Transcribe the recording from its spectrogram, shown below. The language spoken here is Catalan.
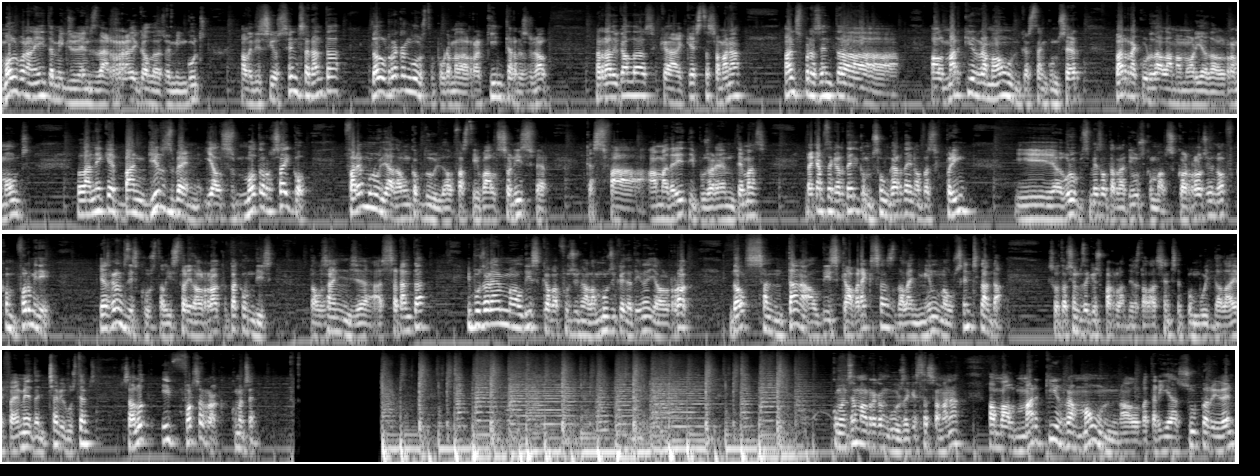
Molt bona nit, amics i oients de Ràdio Caldes. Benvinguts a l'edició 170 del Rock and Gust, el programa de rock internacional de Ràdio Caldes, que aquesta setmana ens presenta el Marky Ramon, que està en concert per recordar la memòria dels Ramones, la Neke Van Giersben i els Motorcycle. Farem una ullada, un cop d'ull al festival Sonisfer, que es fa a Madrid i posarem temes de caps de cartell com Soundgarden of Spring i grups més alternatius com els Corrosion of Conformity. I els grans discos de la història del rock, toca un disc dels anys 70 i posarem el disc que va fusionar la música llatina i el rock del Santana, el disc Abrexas de l'any 1970. Salutacions de qui us parla des de la 107.8 de la FM, d'en Xavi Gustems. Salut i força rock. Comencem. Comencem el Gust aquesta setmana amb el Marky Ramon, el bateria supervivent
